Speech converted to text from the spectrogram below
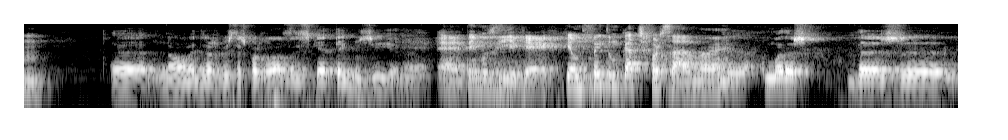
Hum. Uh, normalmente nas revistas cor-de-rosa diz que é teimosia, não é? É, teimosia, que é, que é um defeito um bocado disfarçado, não é? Eh, uma das, das uh,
